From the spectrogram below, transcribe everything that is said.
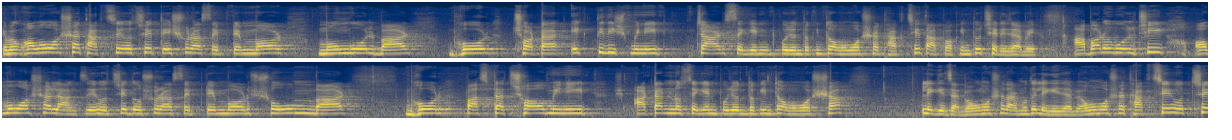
এবং অমাবস্যা থাকছে হচ্ছে তেসরা সেপ্টেম্বর, মঙ্গলবার ভোর ছটা একত্রিশ মিনিট চার সেকেন্ড পর্যন্ত কিন্তু অমাবস্যা থাকছে, তারপর কিন্তু ছেড়ে যাবে। আবারও বলছি, অমাবস্যা লাগছে হচ্ছে দোসরা সেপ্টেম্বর, সোমবার ভোর পাঁচটা ছ মিনিট, আটান্ন সেকেন্ড পর্যন্ত কিন্তু অমাবস্যা লেগে যাবে, অমাবস্যা তার মধ্যে লেগে যাবে। অমাবস্যা থাকছে হচ্ছে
